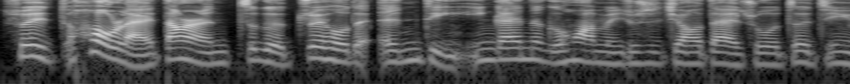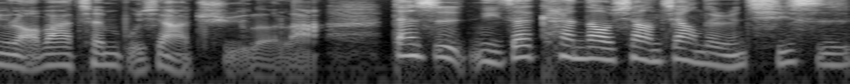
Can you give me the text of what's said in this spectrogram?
所以后来当然这个最后的 ending 应该那个画面就是交代说这金鱼老爸撑不下去了啦。但是你在看到像这样的人，其实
